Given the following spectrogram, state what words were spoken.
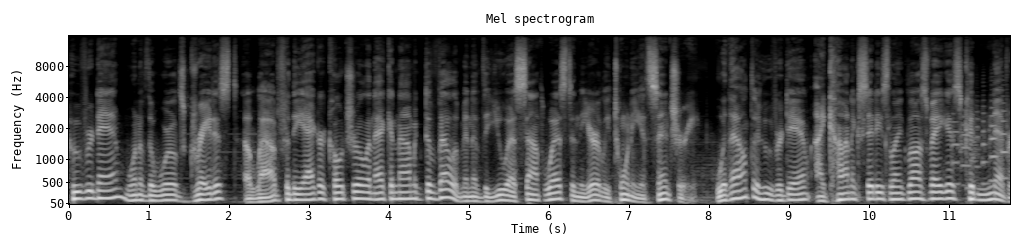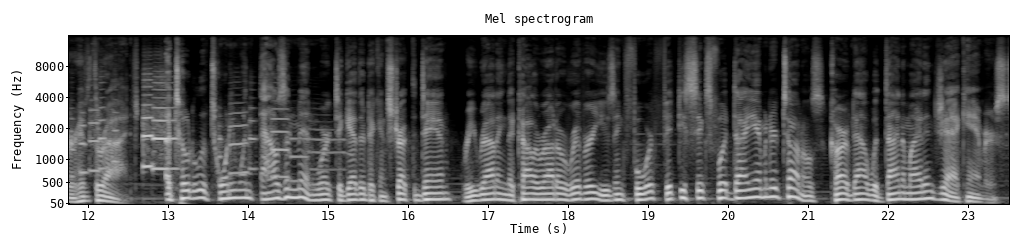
Hoover Dam, one of the world's greatest, allowed for the agricultural and economic development of the U.S. Southwest in the early 20th century. Without the Hoover Dam, iconic cities like Las Vegas could never have thrived. A total of 21,000 men worked together to construct the dam, rerouting the Colorado River using four 56 foot diameter tunnels carved out with dynamite and jackhammers.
